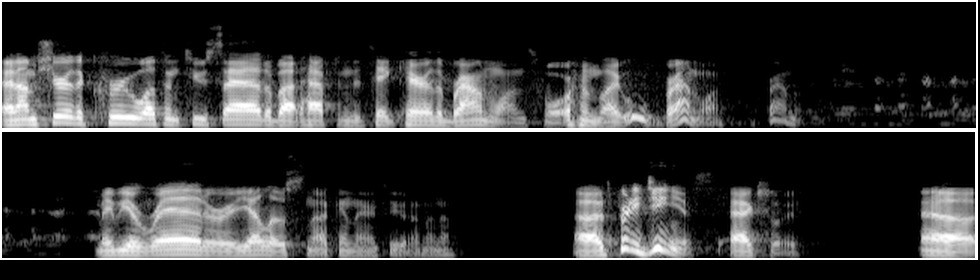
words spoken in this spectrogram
And I'm sure the crew wasn't too sad about having to take care of the brown ones for them. Like, ooh, brown one. Maybe a red or a yellow snuck in there too. I don't know. Uh, it's pretty genius, actually. Uh,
